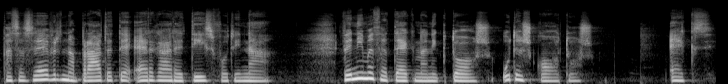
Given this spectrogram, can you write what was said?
θα σας έβρει να πράτετε έργα αρετής φωτεινά. Δεν είμαι θα τέκνα νυχτός, ούτε σκότους. 6.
